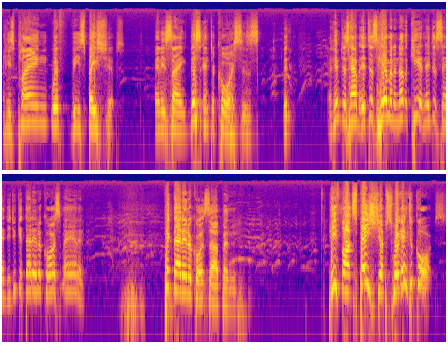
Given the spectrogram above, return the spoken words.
And he's playing with these spaceships. And he's saying, This intercourse is and him just having it's just him and another kid, and they just saying, Did you get that intercourse, man? And pick that intercourse up. And he thought spaceships were intercourse.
